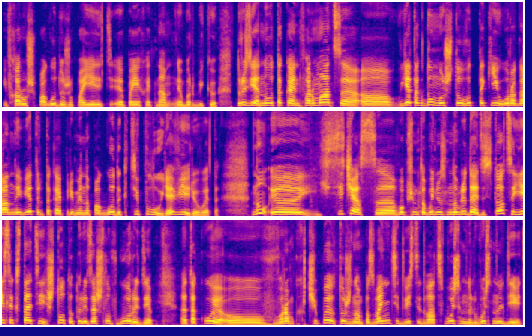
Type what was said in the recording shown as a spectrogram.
и в хорошую погоду уже поедете, э, поехать на барбекю. Друзья, ну вот такая информация. А, Я так думаю, что вот такие ураганные ветры, такая перемена погоды к теплу, я верю в это. Ну, э, сейчас, э, в общем-то, будем наблюдать за ситуацией. Если, кстати, что-то произошло в городе э, такое э, в рамках ЧП, тоже нам позвоните 228-0809.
